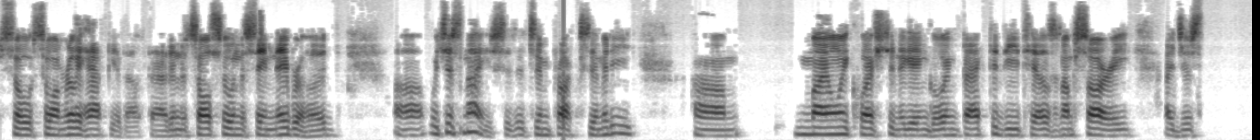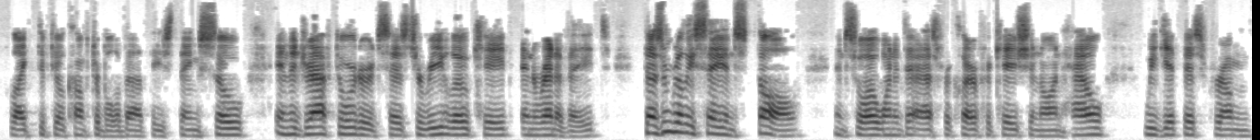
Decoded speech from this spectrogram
so, so I'm really happy about that, and it's also in the same neighborhood, uh, which is nice. It's in proximity. Um, my only question, again, going back to details, and I'm sorry, I just like to feel comfortable about these things. So, in the draft order, it says to relocate and renovate. Doesn't really say install, and so I wanted to ask for clarification on how we get this from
